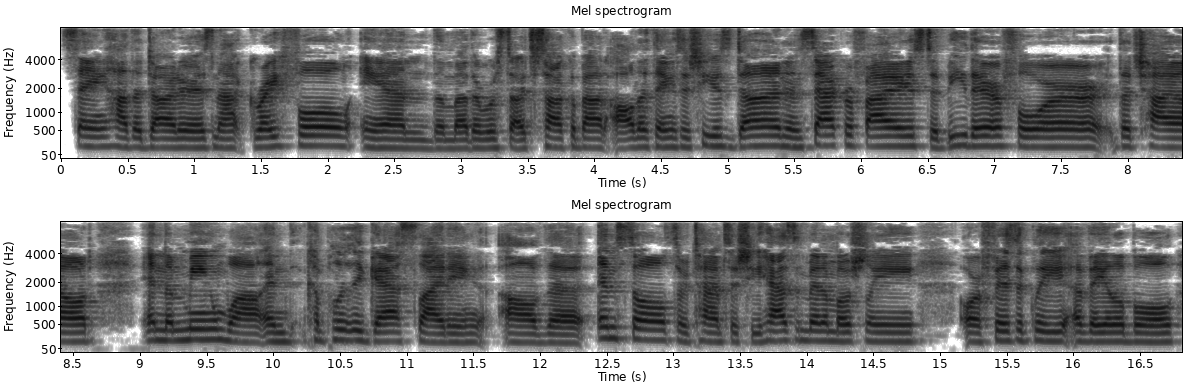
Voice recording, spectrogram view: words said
saying how the daughter is not grateful and the mother will start to talk about all the things that she has done and sacrificed to be there for the child in the meanwhile and completely gaslighting all the insults or times that she hasn't been emotionally or physically available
